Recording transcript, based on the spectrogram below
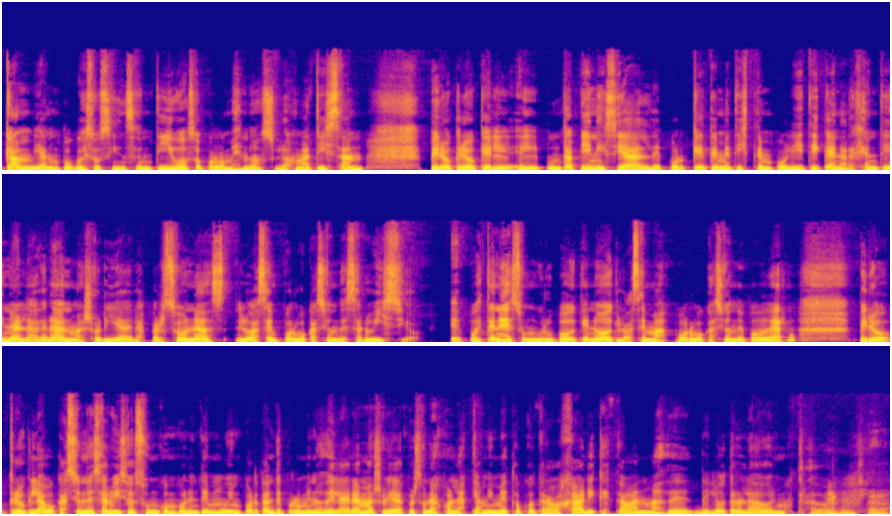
cambian un poco esos incentivos o por lo menos los matizan, pero creo que el, el puntapié inicial de por qué te metiste en política en Argentina, la gran mayoría de las personas lo hacen por vocación de servicio pues tenés un grupo que no, que lo hace más por vocación de poder, pero creo que la vocación de servicio es un componente muy importante, por lo menos de la gran mayoría de las personas con las que a mí me tocó trabajar y que estaban más del otro lado del mostrador. claro.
